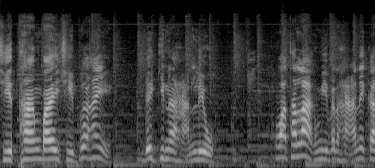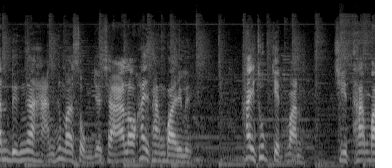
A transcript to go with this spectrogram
ฉีดทางใบฉีดเพื่อให้ได้กินอาหารเร็ว เพราะว่าถ้ารากมีปัญหาในการดึงอาหารขึ้นมาส่งจะช้า เราให้ทางใบเลย ให้ทุก 7 วัน ฉีดทางใบ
